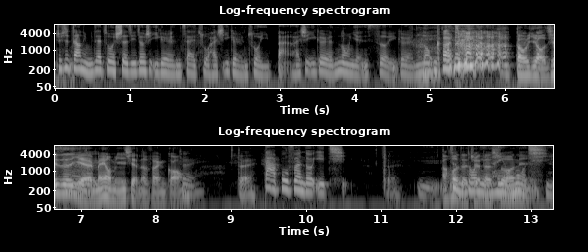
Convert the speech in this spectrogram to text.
就是当你们在做设计，都是一个人在做，还是一个人做一半，还是一个人弄颜色，一个人弄卡 都有，其实也没有明显的分工。对，对大部分都一起。对，嗯，啊，或者觉得很有说你默契。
